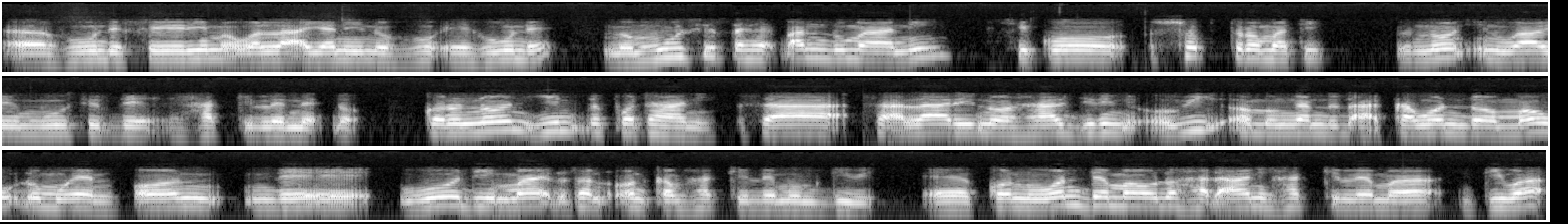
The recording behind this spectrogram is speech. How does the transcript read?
uh, huunde feerima walla a yanino e huunde no muusirta he ɓanndu ma ni siko choc traumatique ɗum noon ina waawi muusirde e hakkille neɗɗo. Kono noon yimɓe potaani. Sa sa laari no haaldirini o wii omo ngannduɗaa kam wonɗo mawɗo mumen on nde woodi mayɗo tan on kam hakkille mum diwi. E kono wonde mawɗo haɗaani hakkille ma diwa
